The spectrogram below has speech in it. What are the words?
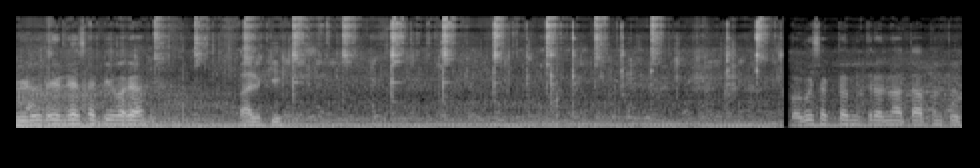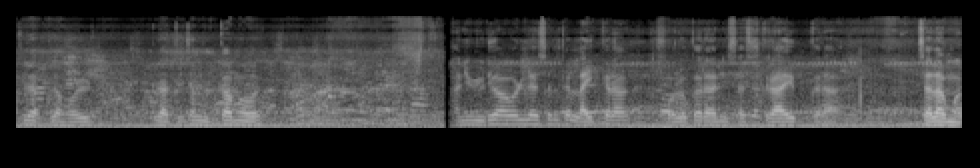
व्हिडिओ देण्यासाठी बघा पालखी. बघू शकता मित्रांनो आता आपण पोचलो आपल्या हॉल रात्रीच्या मुक्कामावर. आणि व्हिडिओ आवडले असेल तर लाईक करा फॉलो करा आणि सबस्क्राईब करा. चला मग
